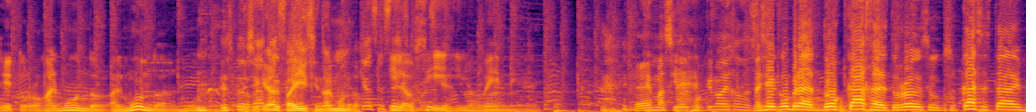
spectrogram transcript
de turrón al mundo, al mundo, ¿eh? al mundo. Es Ni verdad, siquiera al país, sino al mundo. ¿Por qué haces Y eso, lo, sí, Maciel? y los venden. Es Maciel, ¿por qué no dejas así? Maciel compra dos cajas de turrón, su, su casa está en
